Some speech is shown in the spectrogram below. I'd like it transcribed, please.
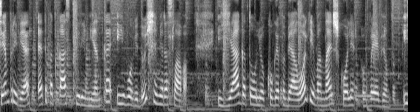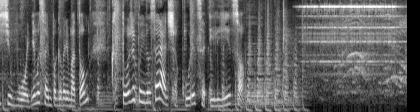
Всем привет! Это подкаст «Переменка» и его ведущая Мирослава. Я готовлю КГ по биологии в онлайн-школе Webium. И сегодня мы с вами поговорим о том, кто же появился раньше, курица или яйцо.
